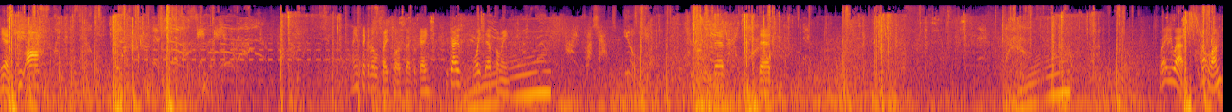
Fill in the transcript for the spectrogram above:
Yes, you are. I need to take a little break for a sec, okay? You guys wait there for me. Dead. Dead. Where are you at? Don't run.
